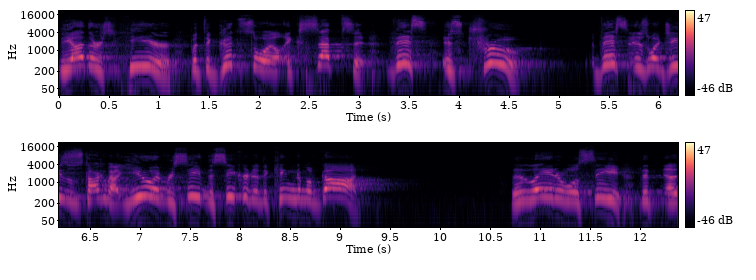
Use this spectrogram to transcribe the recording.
The others hear, but the good soil accepts it. This is true. This is what Jesus is talking about. You have received the secret of the kingdom of God. Then later we'll see that uh,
